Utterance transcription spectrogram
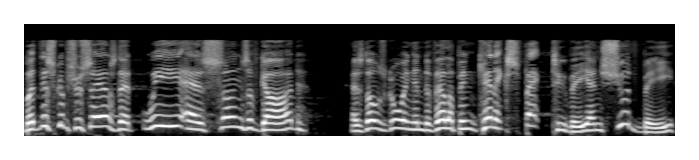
But this scripture says that we as sons of God, as those growing and developing, can expect to be and should be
